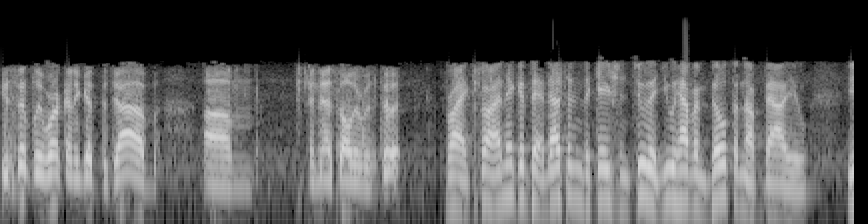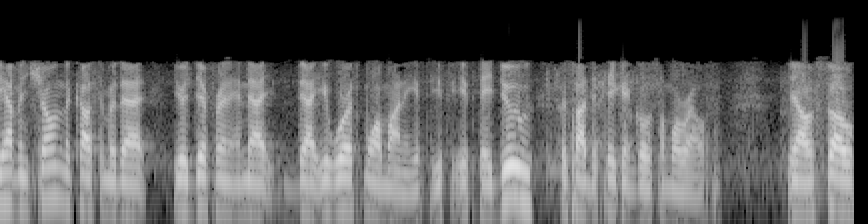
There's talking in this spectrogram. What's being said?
you simply weren't going to get the job um and that's all there was to it Right. So I think that that's an indication too that you haven't built enough value. You haven't shown the customer that you're different and that that you're worth more money. If if if they do decide to take it and go somewhere else, you know. So,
